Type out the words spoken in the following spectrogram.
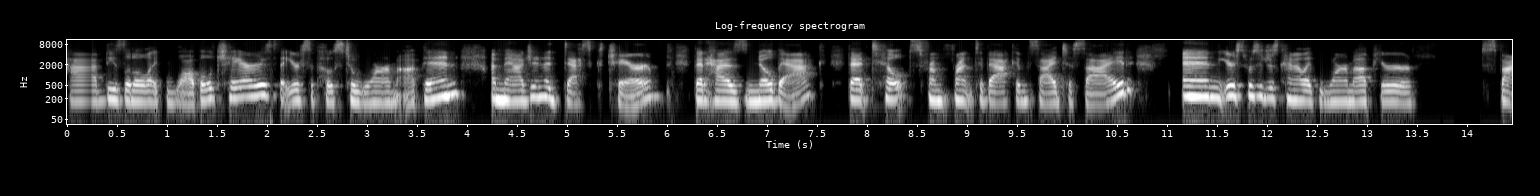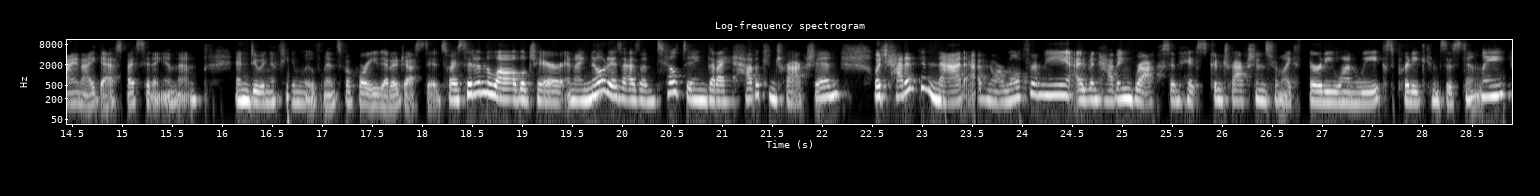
have these little like wobble chairs that you're supposed to warm up in. Imagine a desk chair that has no back, that tilts from front to back and side to side. And you're supposed to just kind of like warm up your spine, I guess, by sitting in them and doing a few movements before you get adjusted. So I sit in the wobble chair and I notice as I'm tilting that I have a contraction, which hadn't been that abnormal for me. I'd been having Braxton Hicks contractions from like 31 weeks pretty consistently.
